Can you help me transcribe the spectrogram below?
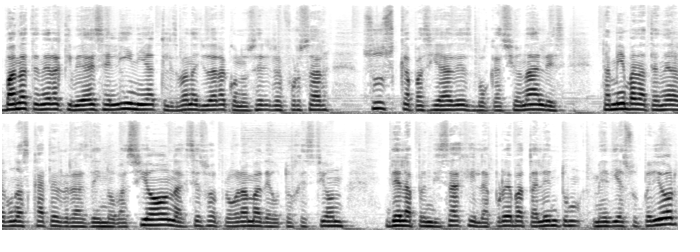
van a tener actividades en línea que les van a ayudar a conocer y reforzar sus capacidades vocacionales. También van a tener algunas cátedras de innovación, acceso al programa de autogestión del aprendizaje y la prueba Talentum Media Superior.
